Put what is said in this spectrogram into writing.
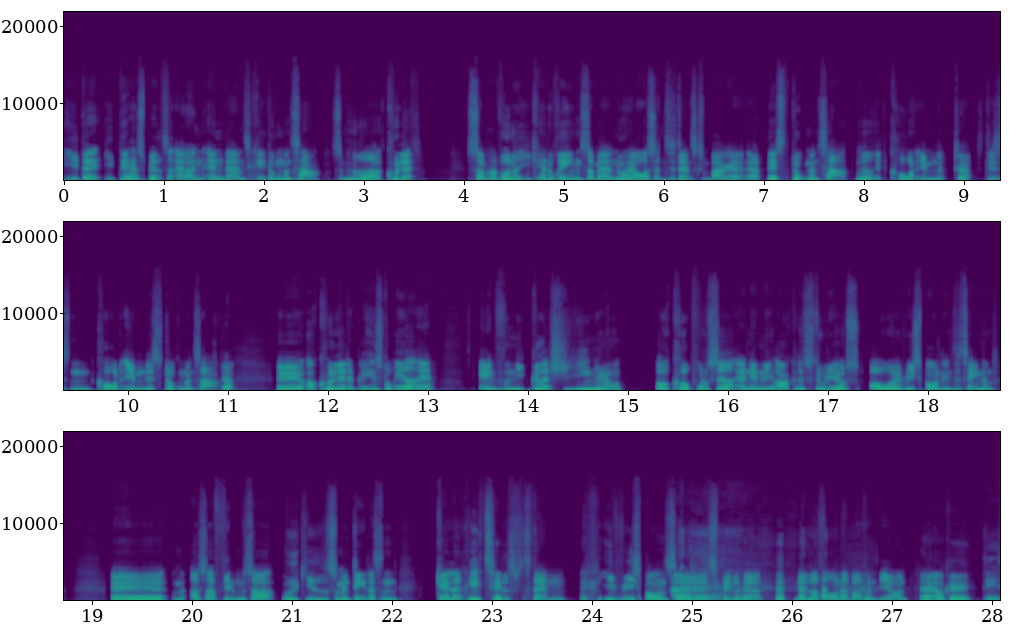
i, det, I det her spil, så er der en anden verdenskrig-dokumentar, som hedder Colette, som har vundet i kategorien, som er, nu har jeg oversat den til dansk, som bare er, bedst dokumentar med et kort emne. Ja. Det er sådan en kort emnes dokumentar. Ja. Øh, og Colette blev instrueret af Anthony Glaciano, og co-produceret af nemlig Oculus Studios og uh, Respawn Entertainment. Øh, og så er filmen så udgivet som en del af sådan galleritilstanden i Respawns øh, spil her, Medal of Honor Above and Beyond. Ja, okay. Det er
